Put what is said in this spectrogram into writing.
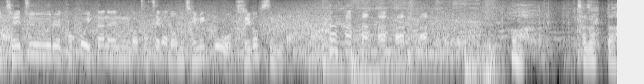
이 제주를 걷고 있다는 것 자체가 너무 재밌고 즐겁습니다. 어, 찾았다.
